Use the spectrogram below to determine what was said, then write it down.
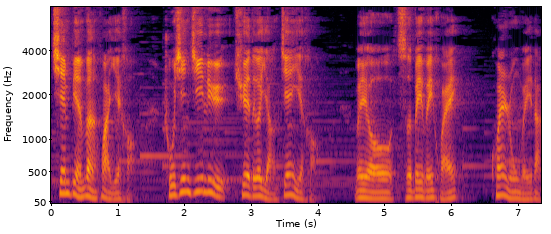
千变万化也好，处心积虑、缺德养奸也好，唯有慈悲为怀，宽容为大。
